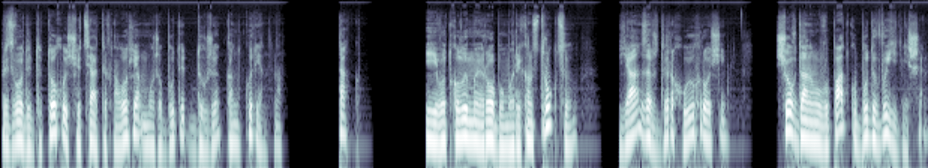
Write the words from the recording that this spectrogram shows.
призводить до того, що ця технологія може бути дуже конкурентна. Так. І от коли ми робимо реконструкцію, я завжди рахую гроші. Що в даному випадку буде вигідніше?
